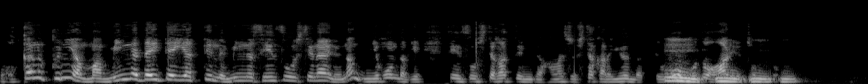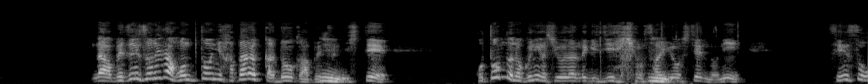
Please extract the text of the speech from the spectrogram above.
他の国はまあみんな大体やってんのよ。みんな戦争してないのよ。なんで日本だけ戦争したがってるみたいな話をしたから言うんだって思うことはあるよ、ちょっと。うんうんだから別にそれが本当に働くかどうかは別にして、ほとんどの国が集団的自衛権を採用してんのに、戦争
